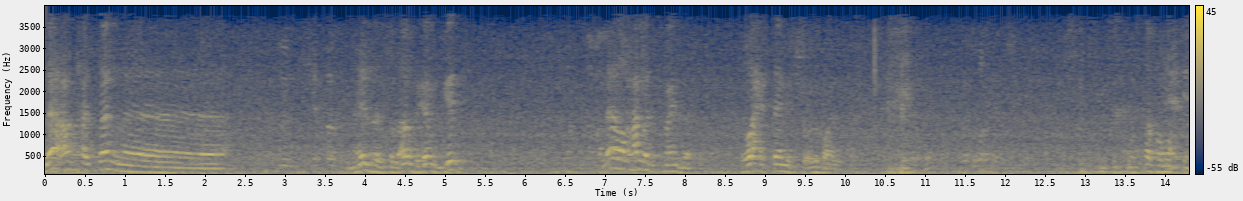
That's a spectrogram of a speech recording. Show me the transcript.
لا عبد حسان آه، نزل في الأرض جامد جدا. لا هو محمد إسماعيل بس. وواحد تاني مش هقول لكم عليه مصطفى محسن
